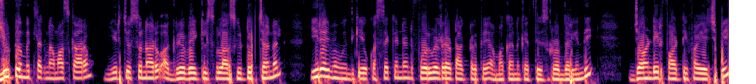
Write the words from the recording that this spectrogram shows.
యూట్యూబ్ మిత్రులకు నమస్కారం. మీరు చూస్తున్నారు agri vehicles vlogs YouTube channel. ఈరోజు మేము ముందుకి ఒక second hand four wheel drive tractor అయితే అమ్మకానికి అయితే తీసుకోవడం జరిగింది. John Deere forty five HP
